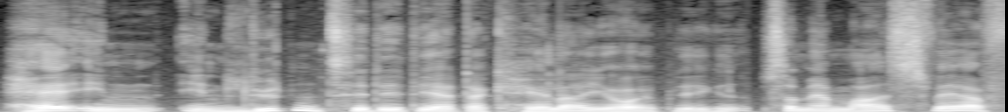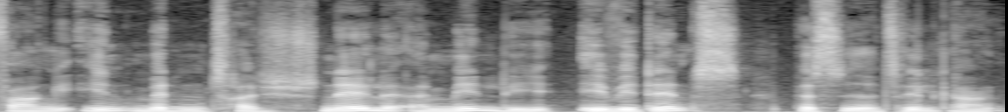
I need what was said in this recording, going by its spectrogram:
have en, en lytten til det der, der kalder i øjeblikket, som er meget svært at fange ind med den traditionelle, almindelige, evidensbaserede tilgang.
